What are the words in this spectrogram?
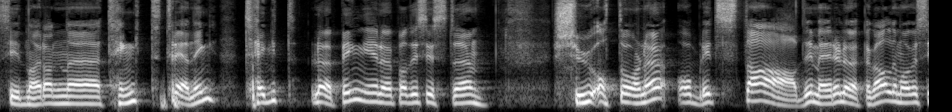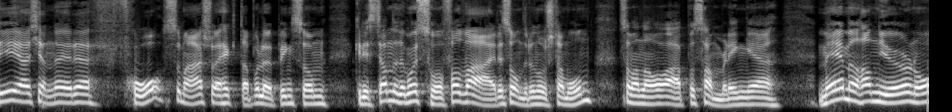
Siden har han eh, tenkt trening, tenkt løping i løpet av de siste sju-åtte årene og blitt stadig mer løpegal, det må vi si. Jeg kjenner eh, få som er så hekta på løping som Christian. Det må i så fall være Sondre Nordstad Moen, som han nå er på samling eh, med. Men han gjør nå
